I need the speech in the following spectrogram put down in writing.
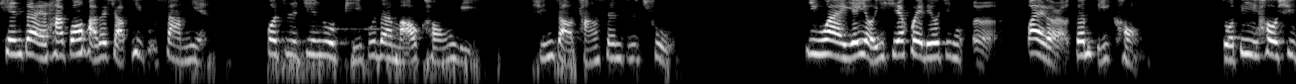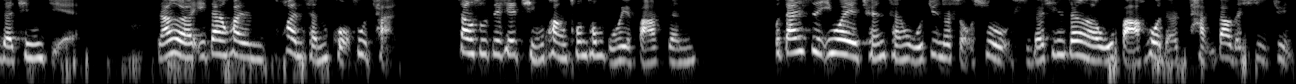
贴在它光滑的小屁股上面，或是进入皮肤的毛孔里寻找藏身之处。另外，也有一些会溜进耳、外耳跟鼻孔，躲避后续的清洁。然而，一旦换换成剖腹产，上述这些情况通通不会发生。不单是因为全程无菌的手术，使得新生儿无法获得产道的细菌。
